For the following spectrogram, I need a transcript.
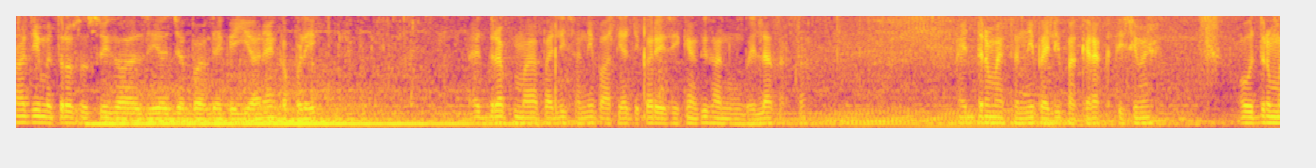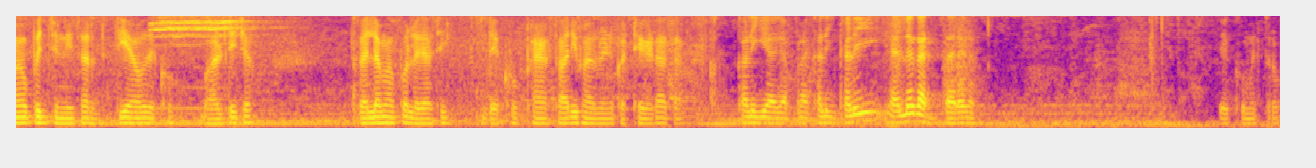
ਹਾਂਜੀ ਮਿੱਤਰੋ, ਸਤਿ ਸ੍ਰੀ ਅਕਾਲ ਜੀ। ਅੱਜ ਆਪਾਂ ਲੈ ਕੇ ਆ ਰਹੇ ਹਾਂ ਕੱਪੜੇ। ਇੱਧਰ ਮੈਂ ਪਹਿਲੀ ਸੰਨੀ ਪਾਤੀ ਅੱਜ ਘਰੇ ਸੀ ਕਿਉਂਕਿ ਸਾਨੂੰ ਵਿਹਲਾ ਕਰਤਾ। ਇੱਧਰ ਮੈਂ ਸੰਨੀ ਪਹਿਲੀ ਪਾ ਕੇ ਰੱਖਤੀ ਸੀ ਮੈਂ। ਉਧਰ ਮੈਂ ਉਹ ਭਿੱਜਣੀ ਧਰ ਦਿੱਤੀ ਹੈ ਉਹ ਦੇਖੋ, ਬਾਲਟੀ 'ਚ। ਪਹਿਲਾਂ ਮੈਂ ਭੁੱਲ ਗਿਆ ਸੀ। ਦੇਖੋ, ਫੈ, ਸਾਰੀ ਫੈਮਿਲੀ ਨੂੰ ਇਕੱਠੇ ਖੜਾਤਾ ਖਲੀ ਆ ਗਿਆ ਆਪਣਾ, ਖਲੀ ਖਲੀ ਹੈਲੋ ਕਰ ਸਾਰਿਆਂ ਨੂੰ। ਦੇਖੋ ਮਿੱਤਰੋ,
